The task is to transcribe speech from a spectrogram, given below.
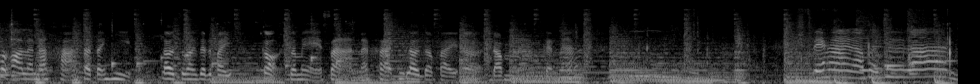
บางออนแล้วนะคะสัตหีบเรากำลังจะไปเกาะแสมสารนะคะ ที่เราจะไปเอ่อดำน้ำกันนะเซฮายนะเพื่อนๆ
